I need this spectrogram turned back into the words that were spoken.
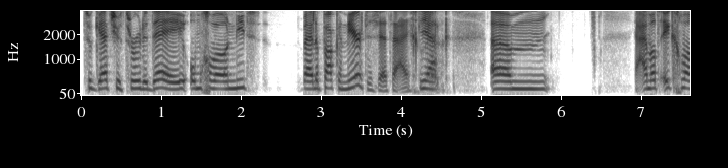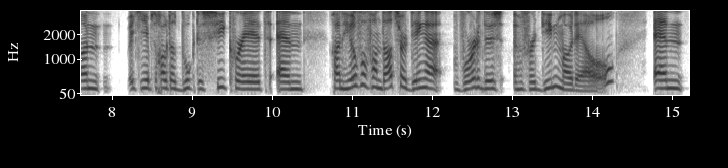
to get you through the day, om gewoon niet bij de pakken neer te zetten eigenlijk. Ja. ja, en wat ik gewoon, weet je, je hebt toch ook dat boek The Secret en gewoon heel veel van dat soort dingen worden dus een verdienmodel. En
